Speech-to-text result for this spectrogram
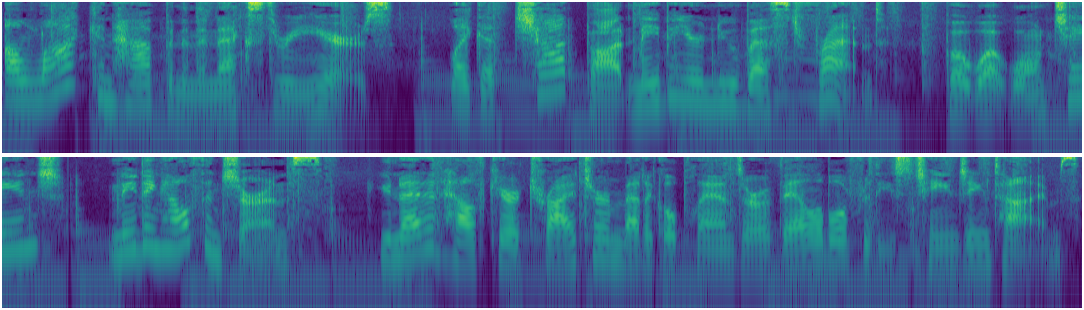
A lot can happen in the next three years. Like a chatbot may be your new best friend. But what won't change? Needing health insurance. United Healthcare Tri Term Medical Plans are available for these changing times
